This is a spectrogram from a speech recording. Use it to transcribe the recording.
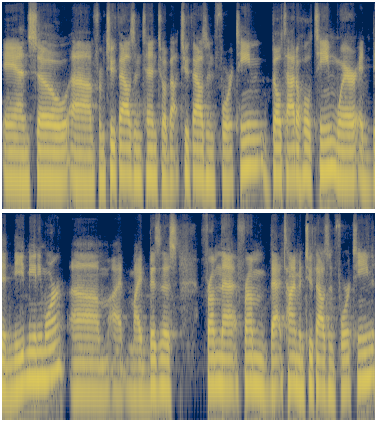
And so uh, from 2010 to about 2014, built out a whole team where it didn't need me anymore. Um, I, my business from that from that time in 2014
